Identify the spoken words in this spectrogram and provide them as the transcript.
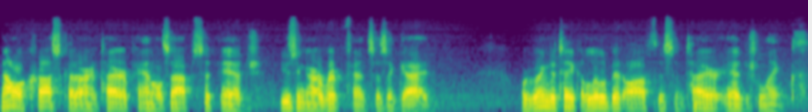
Now we'll cross-cut our entire panel's opposite edge using our rip fence as a guide. We're going to take a little bit off this entire edge length.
